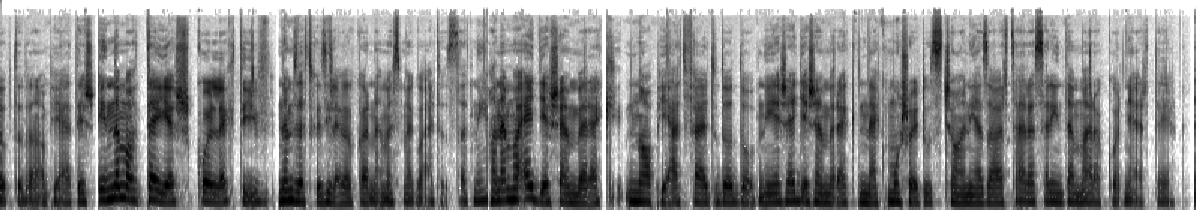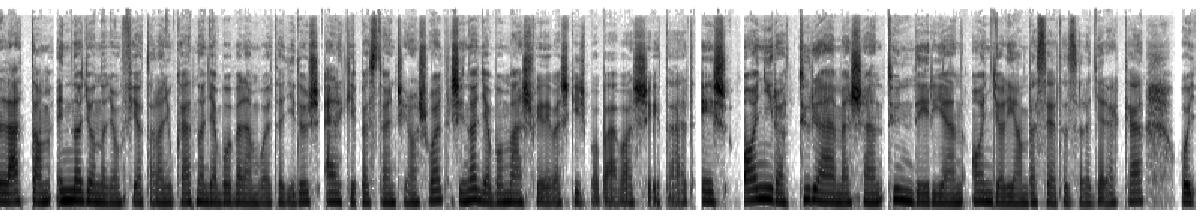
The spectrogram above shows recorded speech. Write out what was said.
feldobtad a napját. És én nem a teljes kollektív nemzetközi nemzetközileg akarnám ezt megváltoztatni, hanem ha egyes emberek napját fel tudod dobni, és egyes embereknek mosoly tudsz csalni az arcára, szerintem már akkor nyertél. Láttam egy nagyon-nagyon fiatal anyukát, nagyjából velem volt egy idős, elképesztően csinos volt, és egy nagyjából másfél éves kisbabával sétált. És annyira türelmesen, tündérien, angyalian beszélt ezzel a gyerekkel, hogy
